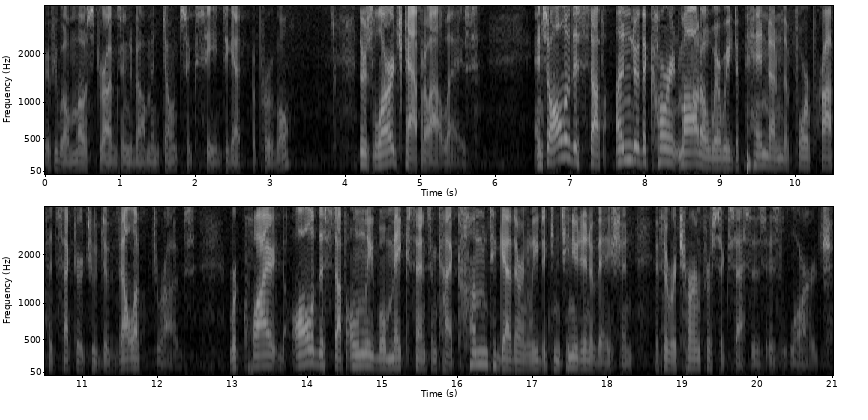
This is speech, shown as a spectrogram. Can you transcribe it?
if you will. Most drugs in development don't succeed to get approval. There's large capital outlays. And so all of this stuff under the current model where we depend on the for-profit sector to develop drugs require all of this stuff only will make sense and kind of come together and lead to continued innovation if the return for successes is large.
